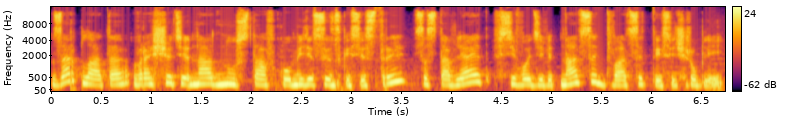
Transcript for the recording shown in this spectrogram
Зарплата в расчете на одну ставку медицинской сестры составляет всего 19-20 тысяч рублей.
